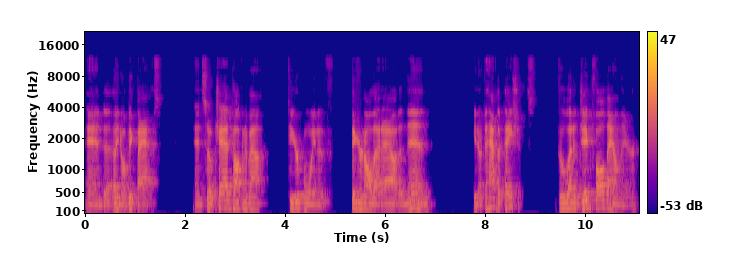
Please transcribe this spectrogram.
and uh, you know a big bass. And so Chad talking about to your point of figuring all that out, and then you know to have the patience to let a jig fall down there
